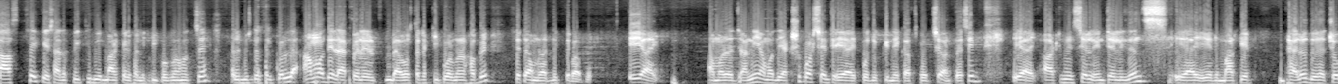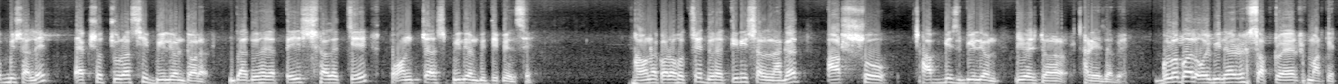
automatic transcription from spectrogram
কাজ থেকে সারা পৃথিবীর মার্কেট ভ্যালু কি পরিমাণ হচ্ছে, তাহলে বিশ্লেষণ করলে আমাদের অ্যাপেলের ব্যবস্থাটা কি পরিমাণ হবে, সেটা আমরা দেখতে পাবো। এআই আমরা জানি আমাদের একশো পার্সেন্ট এআই প্রযুক্তি নিয়ে কাজ করছে OnPassive AI artificial intelligence AI এর মার্কেট ভ্যালু দু হাজার চব্বিশ সালে একশো চুরাশি বিলিয়ন ডলার যা দুই সালের চেয়ে পঞ্চাশ বিলিয়ন বৃদ্ধি পেয়েছে। ধারণা করা হচ্ছে দুই সাল নাগাদ আটশো ছাব্বিশ বিলিয়ন ইউএস ডলার ছাড়িয়ে যাবে। গ্লোবাল ওয়েবিনার সফটওয়্যার মার্কেট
